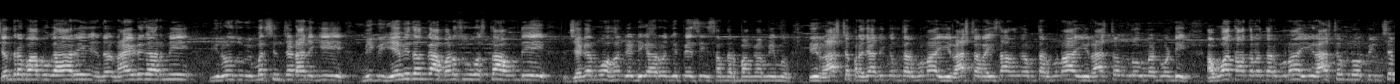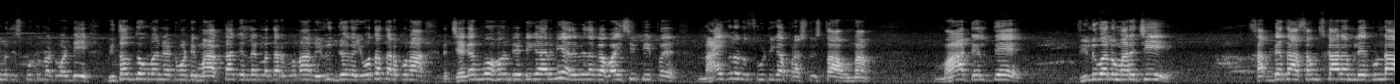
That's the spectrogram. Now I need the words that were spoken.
చంద్రబాబు గారి నాయుడు గారిని ఈరోజు విమర్శించడానికి మీకు ఏ విధంగా మనసు వస్తూ ఉంది? జగన్మోహన్ రెడ్డి గారు అని చెప్పేసి ఈ సందర్భంగా మేము ఈ రాష్ట్ర ప్రజానికం తరఫున ఈ రాష్ట్ర రైతాంగం తరపున ఈ రాష్ట్రంలో ఉన్నటువంటి అవ్వాతాతల తరపున ఈ రాష్ట్రంలో పింఛన్లు తీసుకుంటున్నటువంటి వితంతువులైనటువంటి మా అక్క చెల్లెండ్ల తరపున నిరుద్యోగ యువత తరఫున జగన్మోహన్ రెడ్డి గారిని అదేవిధంగా వైసీపీ నాయకులను సూటిగా ప్రశ్నిస్తూ ఉన్నాం. మాటెళ్తే విలువలు మరచి సభ్యత సంస్కారం లేకుండా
